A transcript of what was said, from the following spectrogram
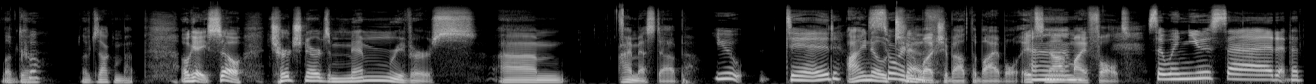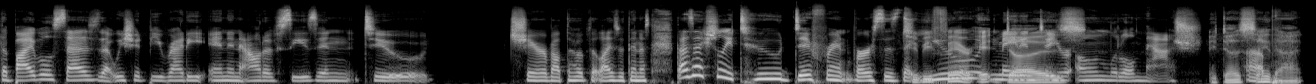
Love to love to talk about. Okay, so Church Nerds memory verse. Um, I messed up. You did. I know sort too of. Um, much about the Bible. It's not my fault. So when you said that the Bible says that we should be ready in and out of season to share about the hope that lies within us, that's actually two different verses that To be you fair, it made into your own little mash. It does say that.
